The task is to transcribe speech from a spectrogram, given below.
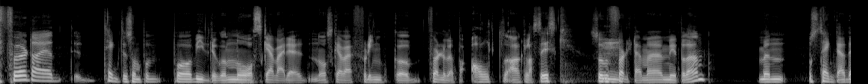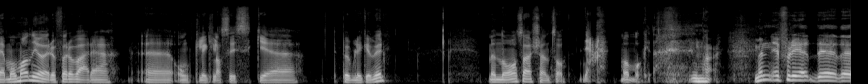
Før da jeg tenkte sånn på, på videregående nå skal, jeg være, nå skal jeg være flink og følge med på alt av klassisk, så Mm. fulgte jeg med mye på den. Men så tenkte jeg det må man gjøre for å være eh, ordentlig klassisk eh, publikummer. Men nå så har jeg skjønt sånn Nei, man må ikke det. Nei. Men fordi det, det,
